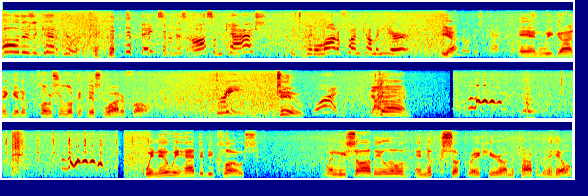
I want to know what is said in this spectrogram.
oh, there's a caterpillar. Thanks for this awesome cache. It's been a lot of fun coming here. Yeah. Even though there's caterpillars. And we got to get a closer look at this waterfall. Three, Two, one. done. We knew we had to be close when we saw the little Inukshuk right here on the top of the hill.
